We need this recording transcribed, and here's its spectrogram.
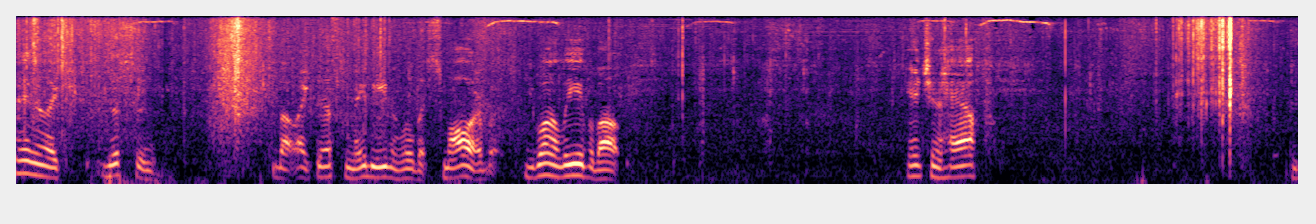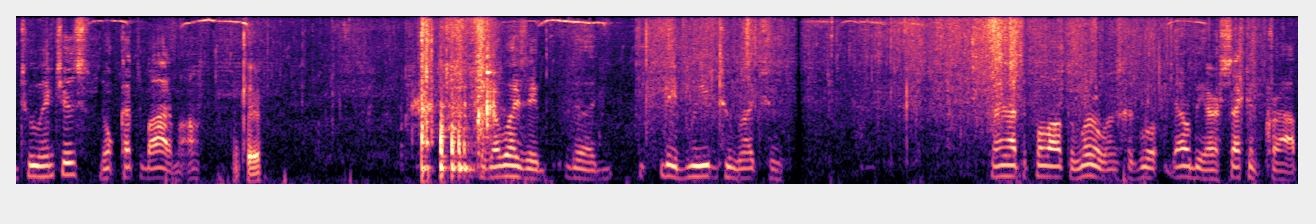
anything like this and about like this, maybe even a little bit smaller, but you want to leave about inch and a half to two inches. Don't cut the bottom off, Okay. because otherwise they the they bleed too much. And try not to pull out the little ones, because we'll, that'll be our second crop.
